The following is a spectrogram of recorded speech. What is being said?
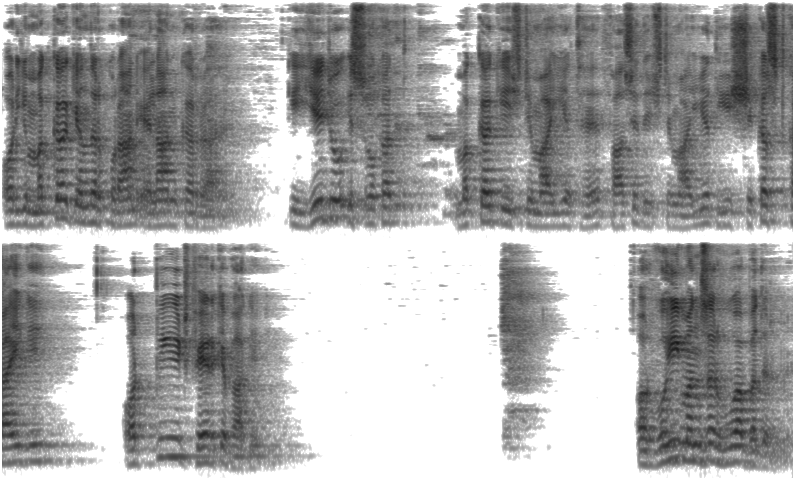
اور یہ مکہ کے اندر قرآن اعلان کر رہا ہے کہ یہ جو اس وقت مکہ کی اجتماعیت ہے، فاسد اجتماعیت، یہ شکست کھائے گی اور پیٹ پھیر کے بھاگے گی۔ اور وہی منظر ہوا بدر میں۔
